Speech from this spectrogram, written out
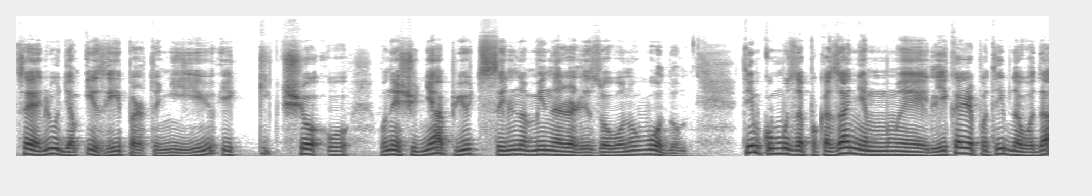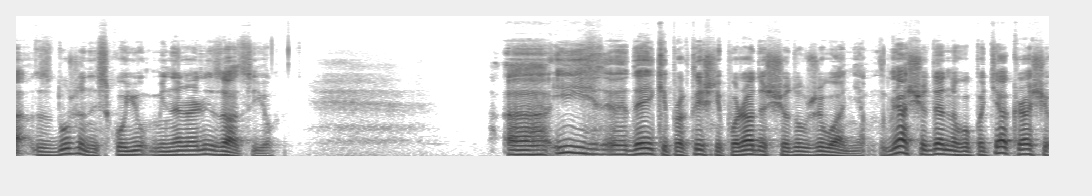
Це людям із гіпертонією, які, що вони щодня п'ють сильно мінералізовану воду. Тим, кому за показаннями лікаря потрібна вода з дуже низькою мінералізацією. І е, деякі практичні поради щодо вживання. Для щоденного пиття краще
